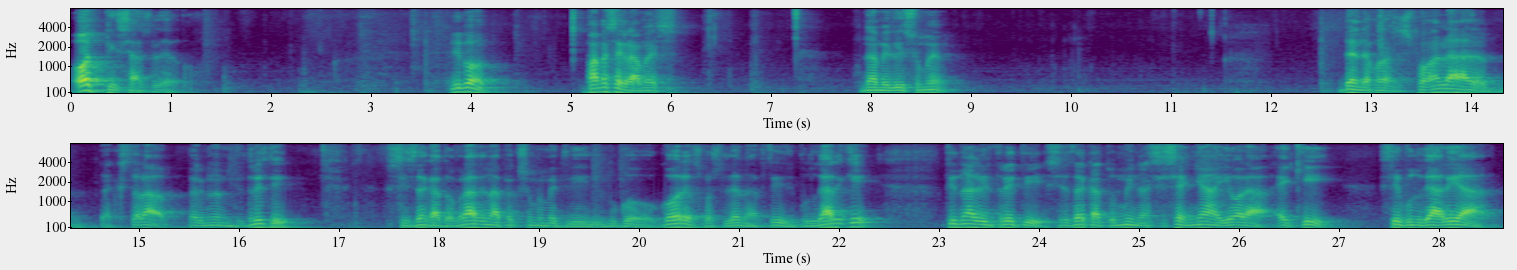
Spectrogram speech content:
Ό,τι σας λέω. Λοιπόν, πάμε σε γραμμές να μιλήσουμε. Δεν έχω να σας πω, αλλά εντάξει, τώρα περιμένουμε την Τρίτη στις 10 το βράδυ να παίξουμε με τη Λουκο Γκόρετς, πώς τη λένε αυτή, η Βουλγάρικη. Την άλλη Τρίτη στις 10 του μήνα, στις 9 η ώρα, εκεί, στη Βουλγαρία,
